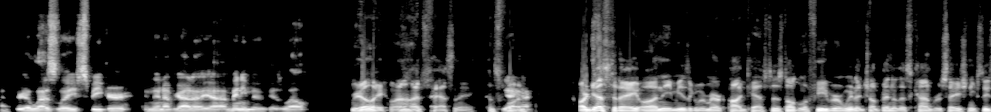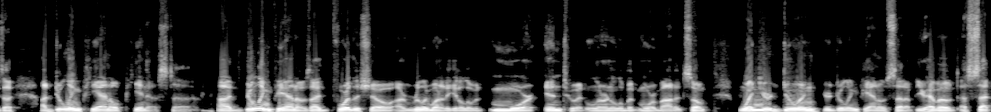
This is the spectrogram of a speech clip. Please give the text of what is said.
that through a Leslie speaker, and then I've got a uh, mini Moog as well. Really? Wow, that's fascinating. That's fun. Our guest today on the Music of America podcast is Dalton La Fever. We're going to jump into this conversation. Because he's a, a dueling piano pianist. Uh, uh, dueling pianos. I for the show, I really wanted to get a little bit more into it and learn a little bit more about it. So, when you're doing your dueling piano setup, you have a, a set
